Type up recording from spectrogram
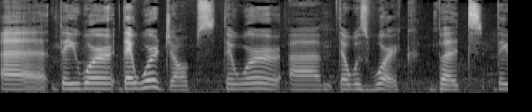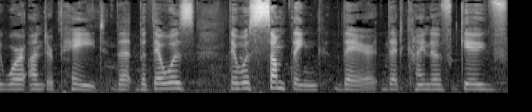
Uh, they were there were jobs. There were um, there was work but they were underpaid. That but there was there was something there that kind of gave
